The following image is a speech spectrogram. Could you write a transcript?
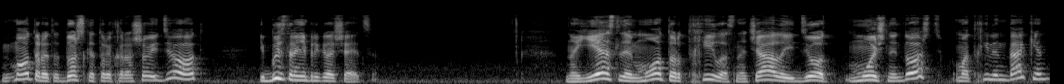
Мотор это дождь, который хорошо идет и быстро не прекращается. Но если мотор тхила сначала идет мощный дождь, у матхилин дакин,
